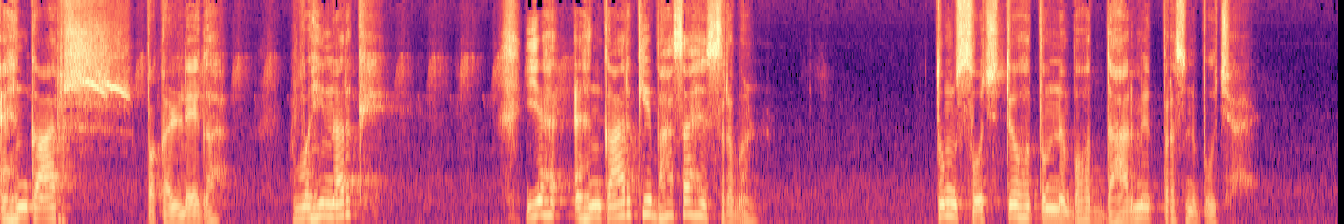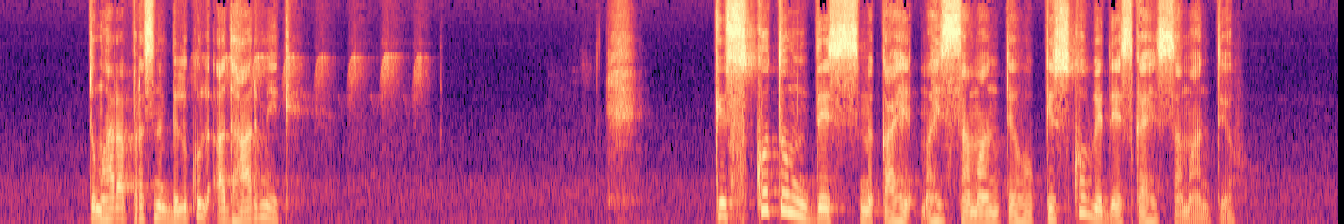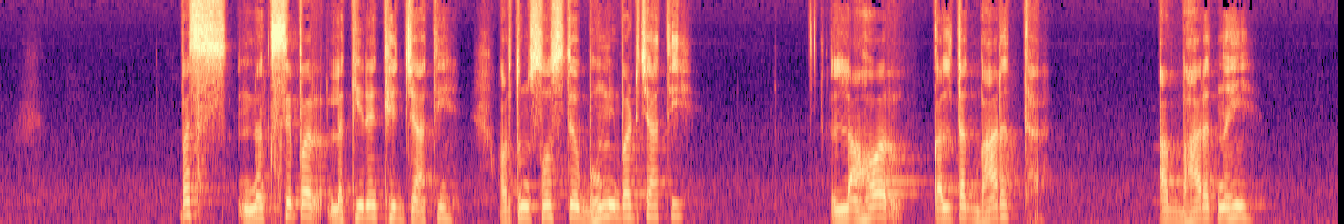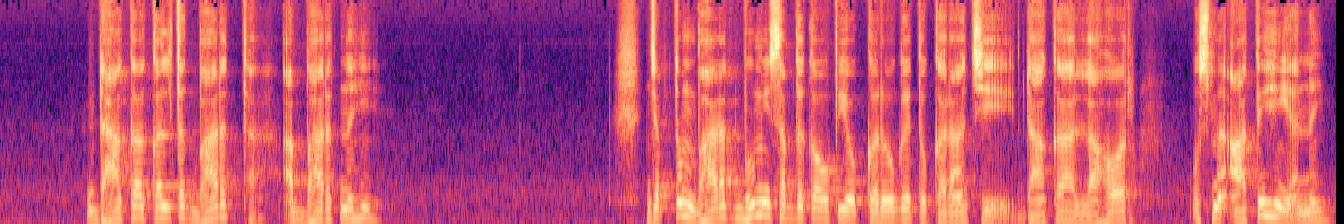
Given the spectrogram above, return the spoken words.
अहंकार पकड़ लेगा, वही नरक है। यह अहंकार की भाषा है श्रवण। तुम सोचते हो तुमने बहुत धार्मिक प्रश्न पूछा है। तुम्हारा प्रश्न बिल्कुल अधार्मिक है। किसको तुम देश में का हिस्सा मानते हो? किसको विदेश का हिस्सा मानते हो? बस नक्शे पर लकीरें खिंच जाती और तुम सोचते हो भूमि बढ़ जाती लाहौर कल तक भारत था, अब भारत नहीं। ढाका कल तक भारत था, अब भारत नहीं। जब तुम भारत भूमि शब्द का उपयोग करोगे तो कराची, ढाका, लाहौर, उसमें आते हैं या नहीं?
